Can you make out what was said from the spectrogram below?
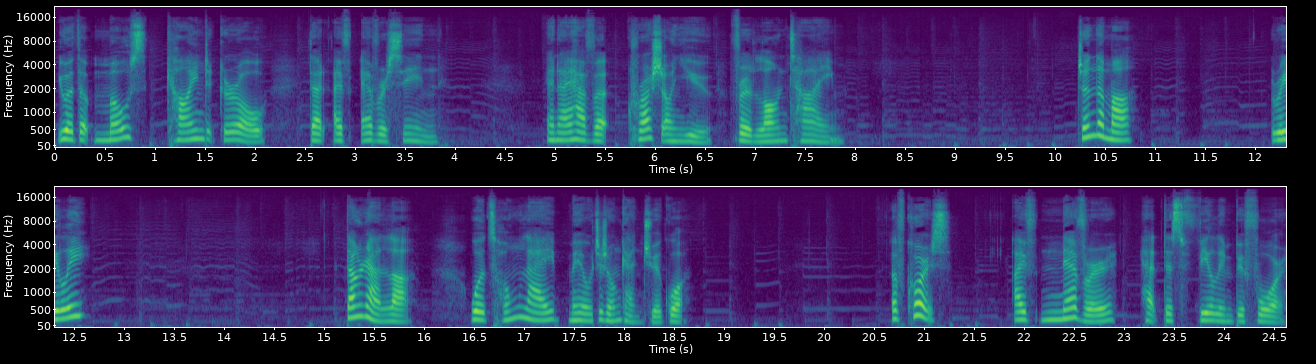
you are the most kind girl that I've ever seen and I have a crush on you for a long time. 真的吗？Really？当然了，我从来没有这种感觉过。Of course, I've never had this feeling before.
